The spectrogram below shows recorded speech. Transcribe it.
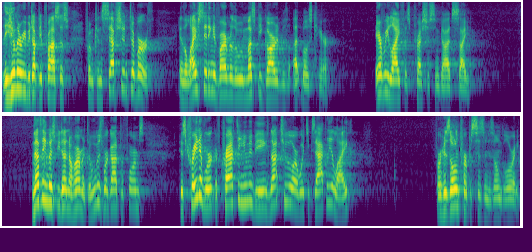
The human reproductive process from conception to birth in the life sustaining environment of the womb must be guarded with utmost care. Every life is precious in God's sight. Nothing must be done to harm it. The womb is where God performs his creative work of crafting human beings, not two or which exactly alike, for his own purposes and his own glory.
